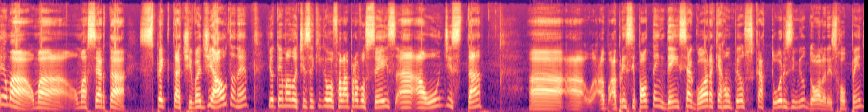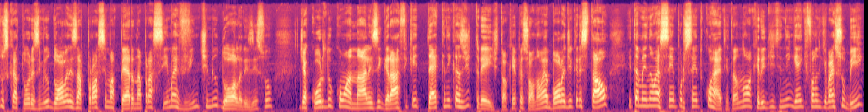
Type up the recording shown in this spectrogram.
tem uma, uma, uma certa expectativa de alta, né? E eu tenho uma notícia aqui que eu vou falar para vocês aonde está a, a, a, principal tendência agora que é romper os 14 mil dólares. Rompendo os 14 mil dólares, a próxima perna para cima é 20 mil dólares. Isso de acordo com análise gráfica e técnicas de trade, tá ok, pessoal? Não é bola de cristal e também não é 100% correto. Então não acredite em ninguém que falando que vai subir,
